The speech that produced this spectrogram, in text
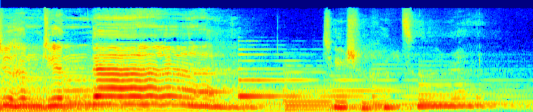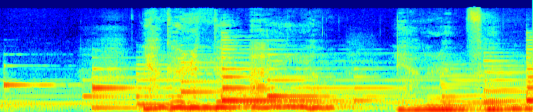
实很简单，其实很自然。两个人的爱由两人分担，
